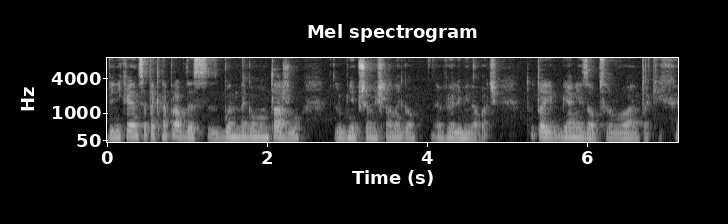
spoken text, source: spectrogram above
wynikające tak naprawdę z, z błędnego montażu lub nieprzemyślanego wyeliminować. Tutaj ja nie zaobserwowałem takich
